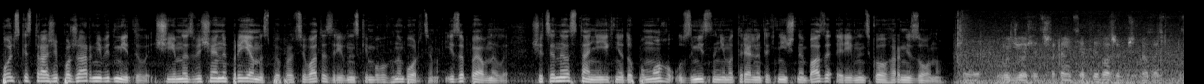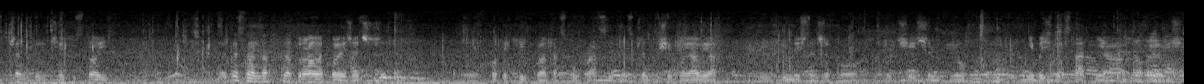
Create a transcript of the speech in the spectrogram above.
Польські стражі пожарні відмітили, що їм надзвичайно приємно співпрацювати з рівненськими вогнеборцями і запевнили, що це не остання їхня допомога у зміцненні матеріально-технічної бази рівненського гарнізону. rzeczy, że ten, y, po tych kilku latach współpracy ten sprzęt tu się pojawia i, i myślę, że po, po dzisiejszym dniu nie będzie to ostatni, a pojawi się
